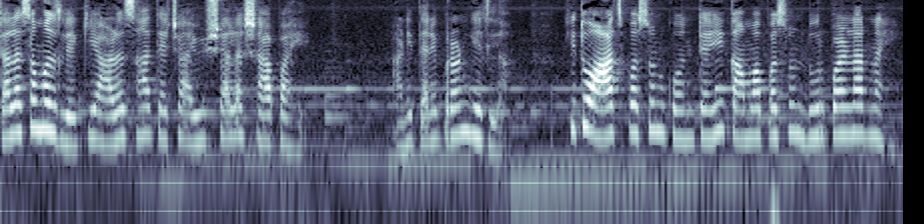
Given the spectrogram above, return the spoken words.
त्याला समजले की आळस हा त्याच्या आयुष्याला शाप आहे आणि त्याने प्रण घेतला की तो आजपासून कोणत्याही कामापासून दूर पळणार नाही.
